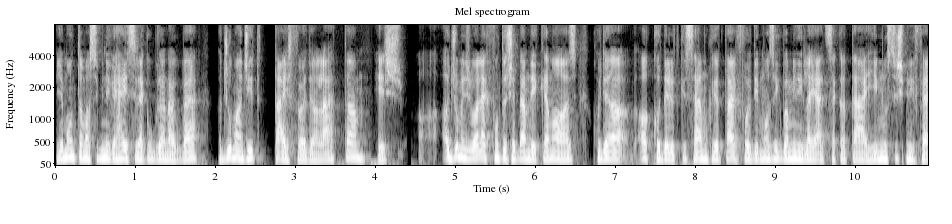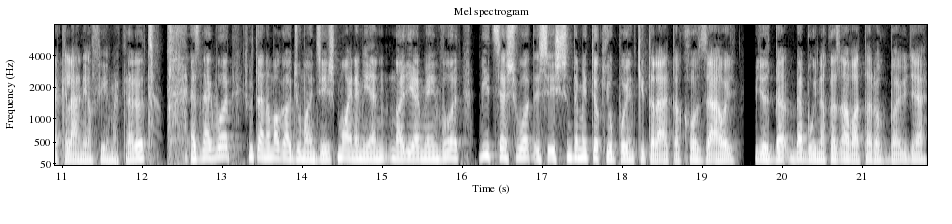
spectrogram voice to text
Ugye mondtam azt, hogy mindig a helyszínek ugranak be, a Jumanjit Tájföldön láttam, és a- Jumanjiban a legfontosabb emlékem az, hogy a, akkor derült ki számunkra, hogy a tájföldi mozikban mindig lejátszák a táj himnuszt, és mindig fel kell állni a filmek előtt. Ez megvolt, és utána maga a Jumanji is majdnem ilyen nagy élmény volt. Vicces volt, és, és szerintem egy tök jó point kitaláltak hozzá, hogy ugye be, bebújnak az avatarokba, ugye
